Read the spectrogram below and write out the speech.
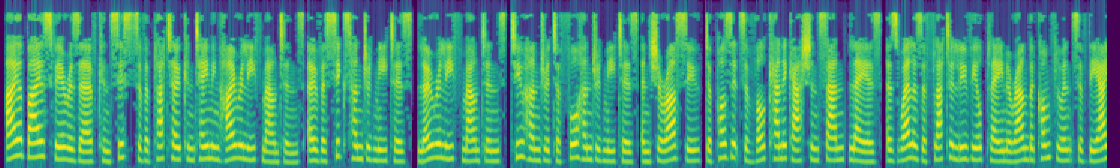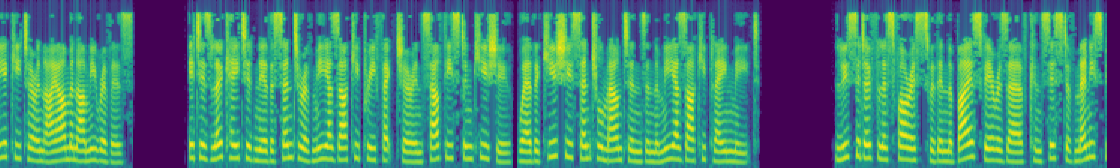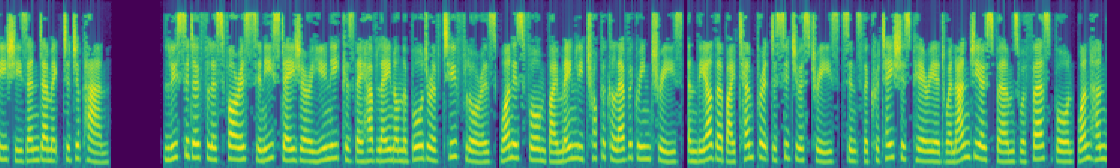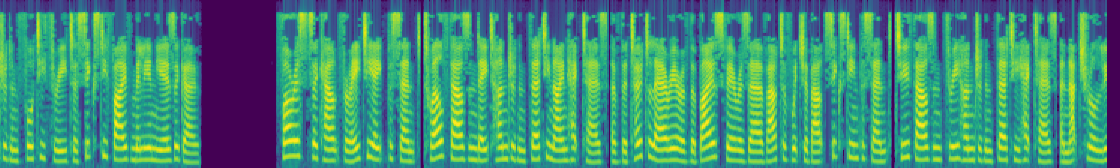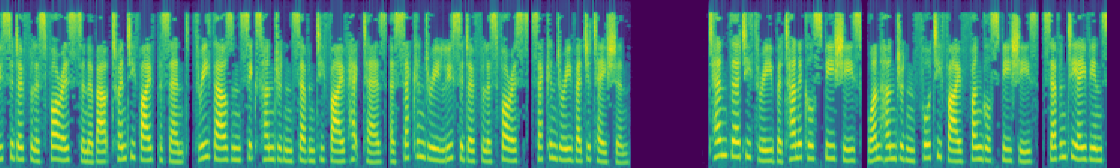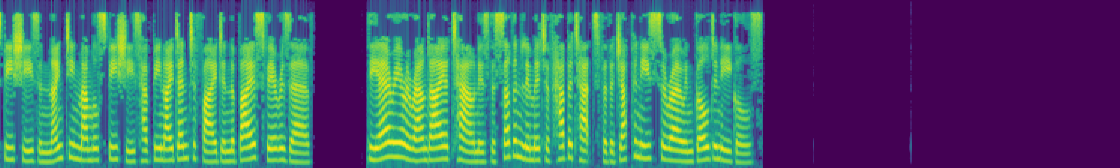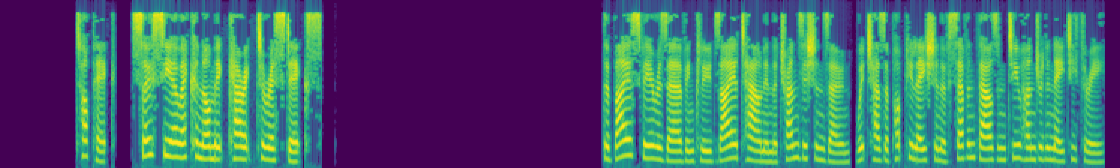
Aya Biosphere Reserve consists of a plateau containing high-relief mountains over 600 meters, low-relief mountains 200 to 400 meters and shirasu deposits of volcanic ash and sand layers, as well as a flat alluvial plain around the confluence of the Ayakita and Ayaminami rivers. It is located near the center of Miyazaki Prefecture in southeastern Kyushu, where the Kyushu Central Mountains and the Miyazaki Plain meet. Lucidophilous forests within the Biosphere Reserve consist of many species endemic to Japan. Lucidophilous forests in East Asia are unique as they have lain on the border of two floras one is formed by mainly tropical evergreen trees, and the other by temperate deciduous trees since the Cretaceous period when angiosperms were first born 143 to 65 million years ago. Forests account for 88% 12,839 hectares of the total area of the Biosphere Reserve out of which about 16% 2,330 hectares are natural lucidophilous forests and about 25% 3,675 hectares are secondary lucidophilous forests secondary vegetation. 1033 botanical species, 145 fungal species, 70 avian species and 19 mammal species have been identified in the Biosphere Reserve. The area around Aya town is the southern limit of habitats for the Japanese serow and golden eagles. Topic: Socio-economic characteristics The Biosphere Reserve includes Aya Town in the Transition Zone, which has a population of 7,283.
